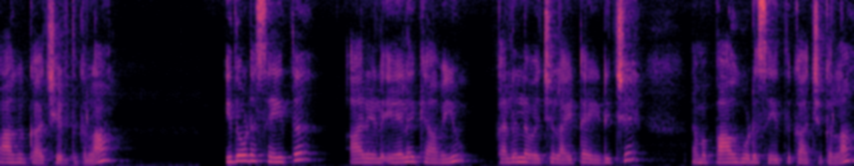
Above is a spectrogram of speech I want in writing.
பாகு காய்ச்சி எடுத்துக்கலாம். இதோடு சேர்த்து ஆறு ஏழு ஏலைக்காவையும் கல்லில் வச்சு லைட்டாக இடித்து நம்ம பாகோட சேர்த்து காய்ச்சிக்கலாம்.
